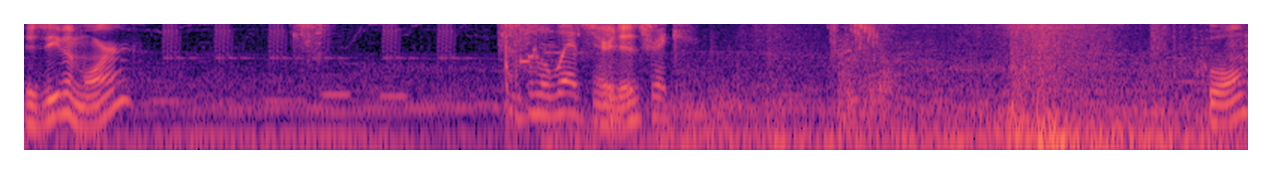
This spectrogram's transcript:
There's even more? Couple of webs Here it do the is. Trick. Cool.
